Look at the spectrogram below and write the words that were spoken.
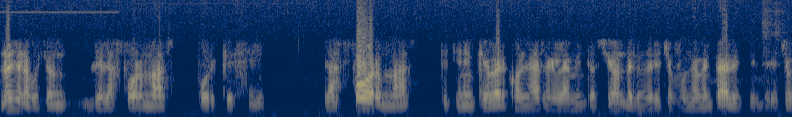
no es una cuestión de las formas porque sí. Las formas que tienen que ver con la reglamentación de los derechos fundamentales, y el derecho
